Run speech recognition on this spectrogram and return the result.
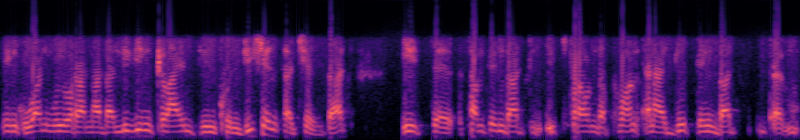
think one way or another, leaving clients in conditions such as that, it's uh, something that is frowned upon, and I do think that um,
